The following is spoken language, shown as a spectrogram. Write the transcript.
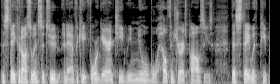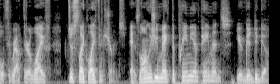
The state could also institute and advocate for guaranteed renewable health insurance policies that stay with people throughout their life, just like life insurance. As long as you make the premium payments, you're good to go.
